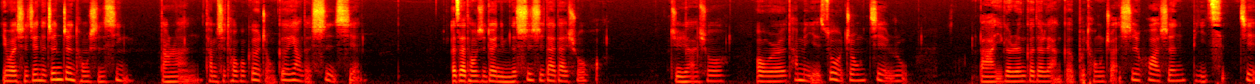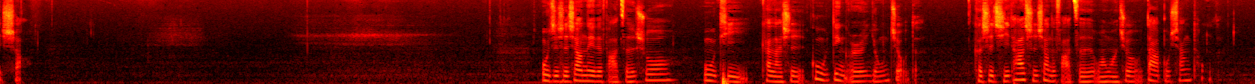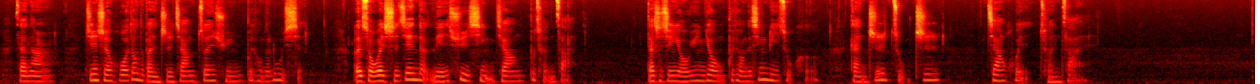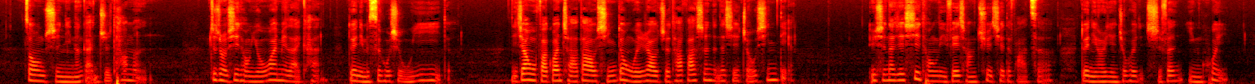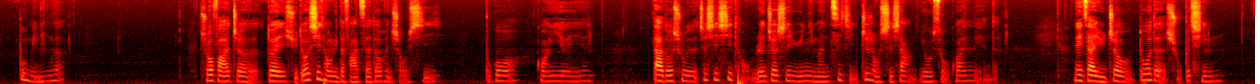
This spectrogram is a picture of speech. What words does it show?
因为时间的真正同时性。当然，他们是透过各种各样的视线，而在同时对你们的世世代代说话。举例来说，偶尔他们也做中介入，把一个人格的两个不同转世化身彼此介绍。物质实相内的法则说，物体看来是固定而永久的，可是其他实相的法则往往就大不相同了。在那儿，精神活动的本质将遵循不同的路线，而所谓时间的连续性将不存在。但是，经由运用不同的心理组合，感知组织将会存在。纵使你能感知它们，这种系统由外面来看，对你们似乎是无意义的。你将无法观察到行动围绕着它发生的那些轴心点。于是，那些系统里非常确切的法则，对你而言就会十分隐晦不明了。说法者对许多系统里的法则都很熟悉，不过广义而言，大多数的这些系统仍旧是与你们自己这种实相有所关联的。内在宇宙多得数不清，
